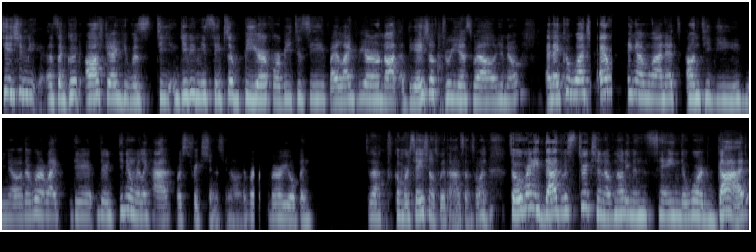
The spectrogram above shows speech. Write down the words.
teaching me as a good Austrian, he was te- giving me sips of beer for me to see if I like beer or not at the age of three as well, you know. And I could watch everything I wanted on TV, you know. There were like they they didn't really have restrictions, you know. They were very open to have conversations with us and so on. So already that restriction of not even saying the word God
